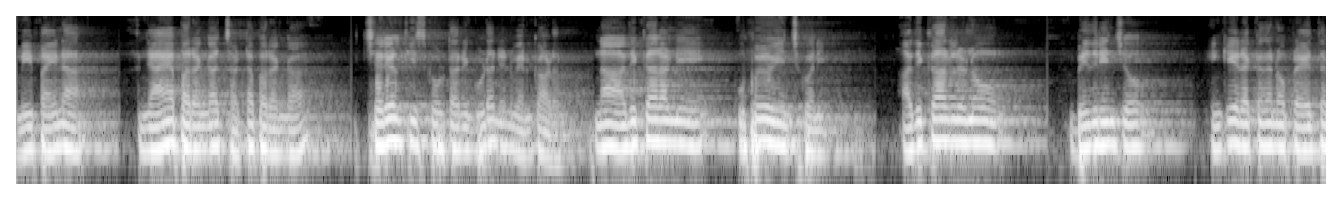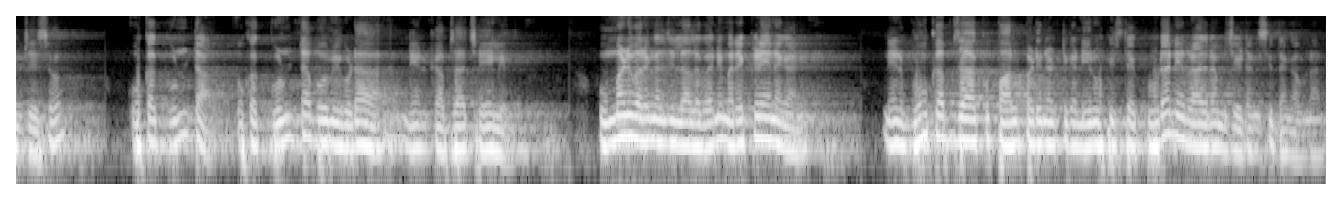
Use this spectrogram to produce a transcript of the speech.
మీ పైన న్యాయపరంగా చట్టపరంగా చర్యలు తీసుకోవటానికి కూడా నేను వెనుకాడను. నా అధికారాన్ని ఉపయోగించుకొని అధికారులను బెదిరించో ఇంకే రకంగానో ప్రయత్నం చేసో ఒక గుంట ఒక గుంట భూమి కూడా నేను కబ్జా చేయలేదు. ఉమ్మడి వరంగల్ జిల్లాలో కానీ మరెక్కడైనా కానీ నేను భూ కబ్జాకు పాల్పడినట్టుగా నిరూపిస్తే కూడా నేను రాజీనామా చేయడానికి సిద్ధంగా ఉన్నాను.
